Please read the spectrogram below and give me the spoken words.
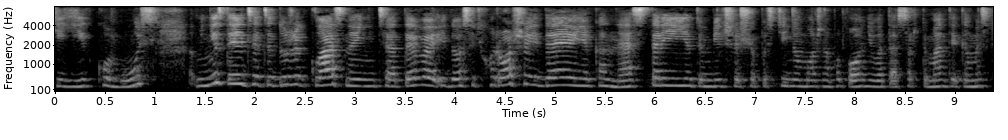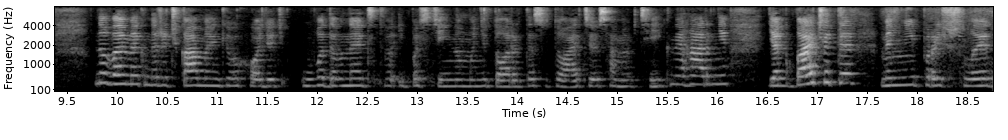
її комусь? Мені здається, це дуже класна ініціатива і досить хороша ідея, яка не старіє, тим більше, що постійно можна поповнювати асортимент якимись новими книжечками, які виходять у видавництво, і постійно моніторити ситуацію саме в цій книгарні. Як бачите, мені прийшли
